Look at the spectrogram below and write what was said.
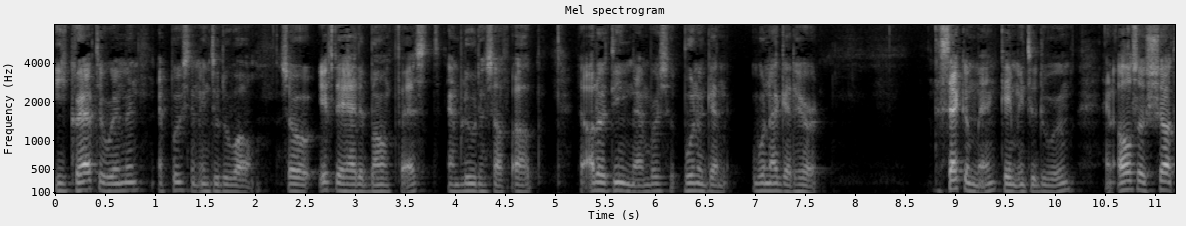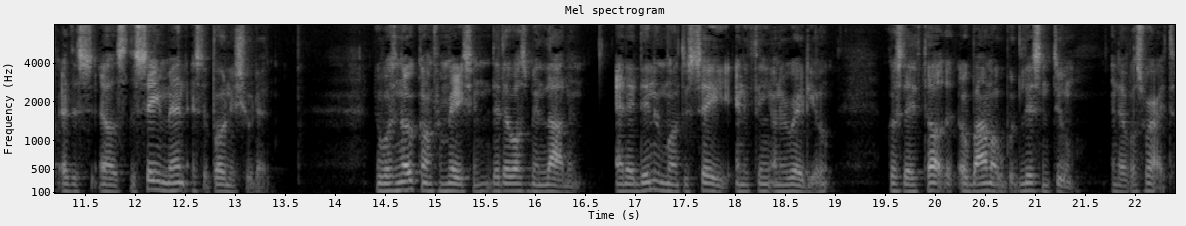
He grabbed the women and pushed them into the wall, so if they had a bomb vest and blew themselves up, the other team members would not get, would not get hurt. The second man came into the room and also shot at the, uh, the same man as the police shot at. There was no confirmation that it was bin Laden, and they didn't want to say anything on the radio because they thought that Obama would listen to, and that was right.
